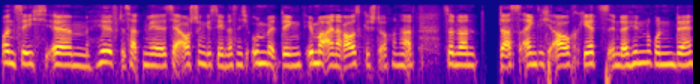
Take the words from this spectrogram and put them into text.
und sich ähm, hilft. Das hatten wir jetzt ja auch schon gesehen, dass nicht unbedingt immer einer rausgestochen hat, sondern dass eigentlich auch jetzt in der Hinrunde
